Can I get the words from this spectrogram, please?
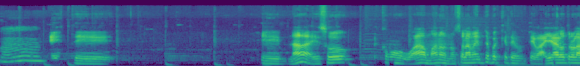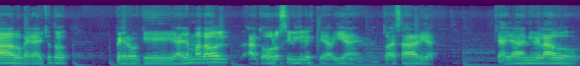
Mm. Este, eh, nada, eso es como, wow, mano, no solamente pues que te, te vayas al otro lado, que hayas hecho todo, pero que hayan matado a todos los civiles que había en toda esa área, que haya nivelado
